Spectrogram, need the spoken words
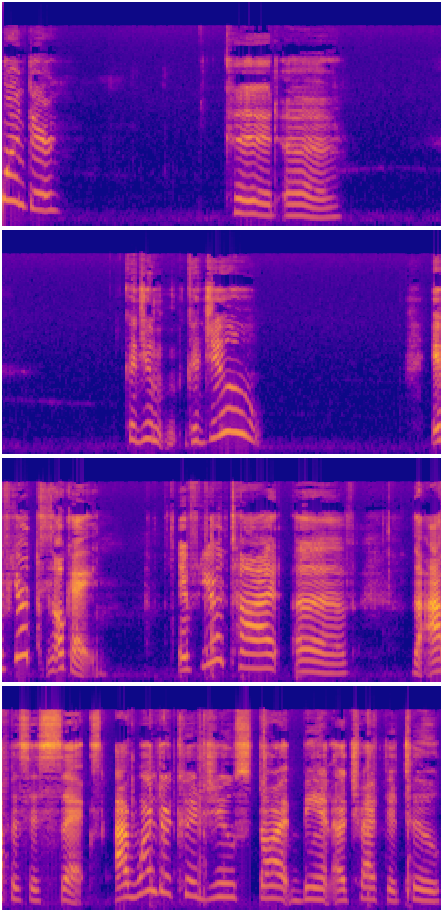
Wonder could uh could you could you if you're okay if you're tired of the opposite sex i wonder could you start being attracted to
